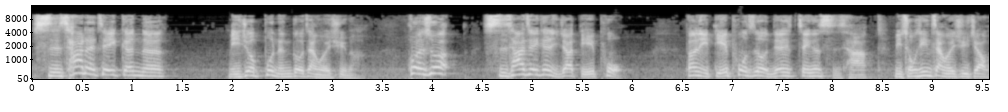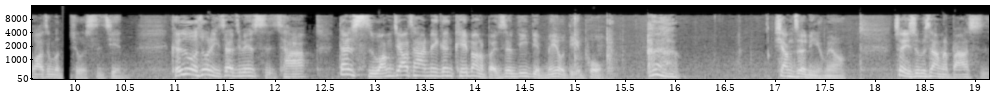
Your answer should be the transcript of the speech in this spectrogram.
死叉的这一根呢，你就不能够站回去嘛。或者说死叉这一根你就要跌破，当你跌破之后，你这这根死叉，你重新站回去就要花这么久时间。可是如果说你在这边死叉，但死亡交叉那根 K 棒的本身低点没有跌破，像这里有没有？这里是不是上了八十？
